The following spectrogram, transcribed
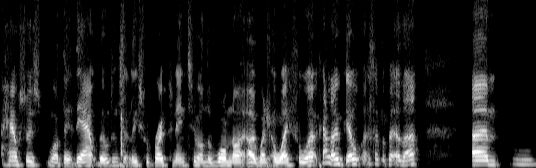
house was well, the, the outbuildings at least were broken into on the one night I went away for work. Hello, guilt. Let's have a bit of that. Um, mm.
